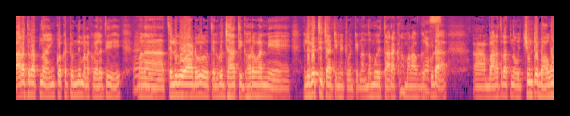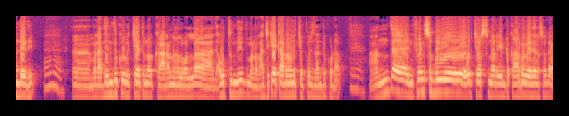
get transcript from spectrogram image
భారతరత్న ఇంకొకటి ఉంది మనకు వెలతి. మన తెలుగువాడు తెలుగు జాతి గౌరవాన్ని ఎలుగెత్తి చాటినటువంటి నందమూరి తారక రామారావు గారు కూడా భారతరత్న వచ్చి ఉంటే బాగుండేది. మరి అదెందుకు చేతనో కారణాల వల్ల అది అవుతుంది. మన రాజకీయ కారణం అని చెప్పొచ్చు దాంట్లో కూడా. అంత ఇన్ఫ్లుయెన్సబుల్ ఎవరు చేస్తున్నారు ఏంటో కారణం ఏదైనా సరే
